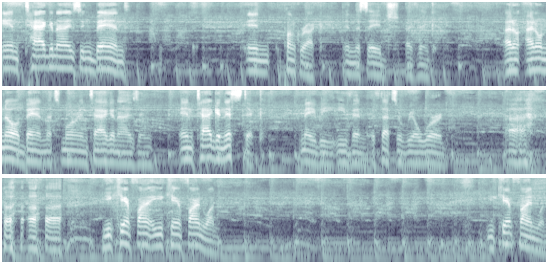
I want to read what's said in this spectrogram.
antagonizing band in punk rock in this age, I think. I don't I don't know a band that's more antagonizing, antagonistic, maybe even if that's a real word. Uh, you can't find you can't find one. You can't find one.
